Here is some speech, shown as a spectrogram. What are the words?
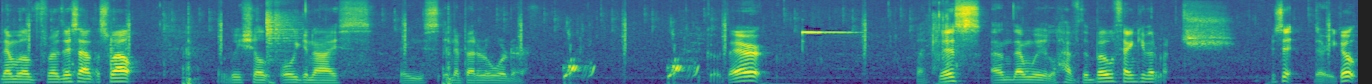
Then we'll throw this out as well. We shall organize things in a better order. Go there. Like this, and then we'll have the bow. Thank you very much. Is it? There you go.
